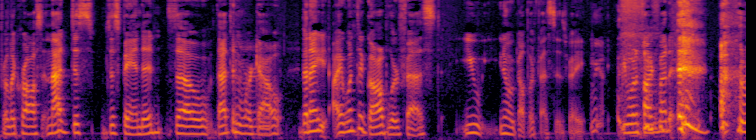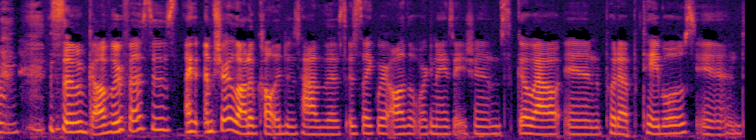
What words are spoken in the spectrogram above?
for lacrosse, and that dis- disbanded. So that didn't work out. Then I I went to Gobbler Fest. You you know what Gobbler Fest is, right? Yeah. You want to talk about it? Um, so Gobbler Fest is I, I'm sure a lot of colleges have this. It's like where all the organizations go out and put up tables and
